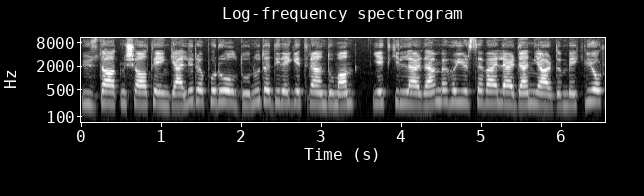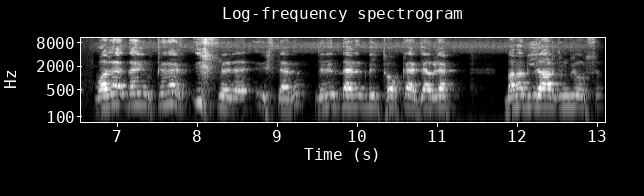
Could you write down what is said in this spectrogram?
%66 engelli raporu olduğunu da dile getiren Duman, yetkililerden ve hayırseverlerden yardım bekliyor. Vallahi ben ülkene iş söyle istedim. Dedim benim bir tokker devlet bana bir yardımcı olsun.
